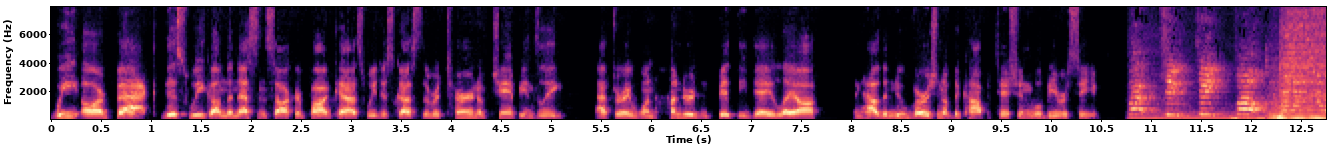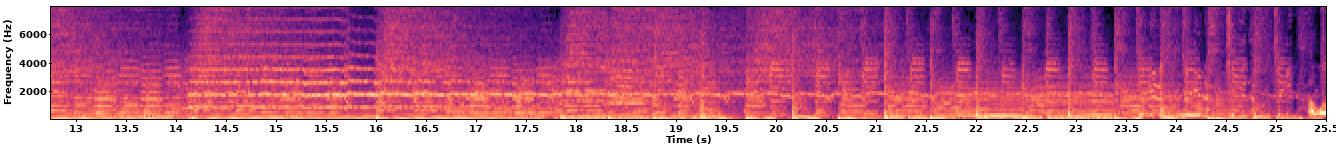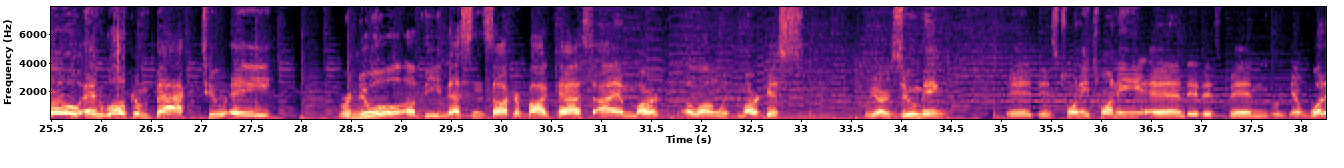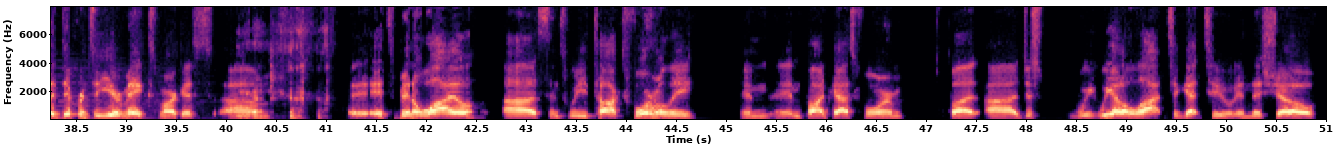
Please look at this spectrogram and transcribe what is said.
We are back this week on the NESN Soccer Podcast. We discuss the return of Champions League after a 150 day layoff and how the new version of the competition will be received. One, two, three, four. Hello, and welcome back to a renewal of the NESN Soccer Podcast. I am Mark along with Marcus. We are Zooming. It is 2020, and it has been, you know, what a difference a year makes, Marcus. Um, it's been a while uh, since we talked formally in, in podcast form, but uh, just we, we got a lot to get to in this show.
